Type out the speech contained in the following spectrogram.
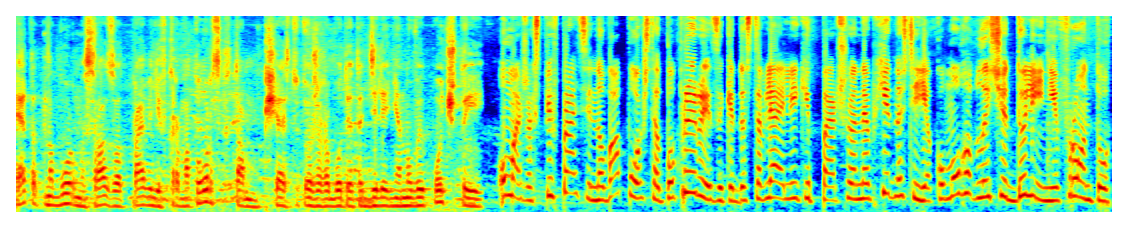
Этот набор мы сразу отправили в Краматорск. Там, к счастью, тоже работает отделение новой почты. У межах співпраці нова пошта, попри ризики, доставляє ліки першої необхідності якомога ближче до лінії фронту.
